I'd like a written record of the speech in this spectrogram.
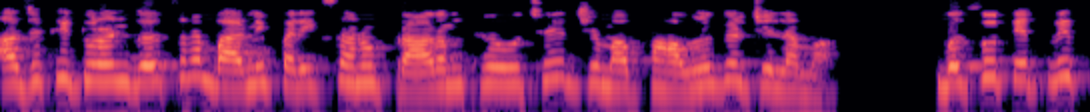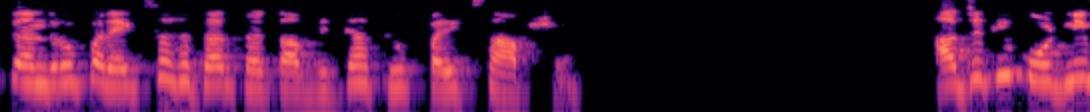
આજથી ધોરણ દસ અને બારની પરીક્ષાનો પ્રારંભ થયો છે, જેમાં ભાવનગર જિલ્લામાં બસો તેત્રીસ કેન્દ્રો પર એકસઠ હજાર કરતા વિદ્યાર્થીઓ પરીક્ષા આપશે. આજથી બોર્ડની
